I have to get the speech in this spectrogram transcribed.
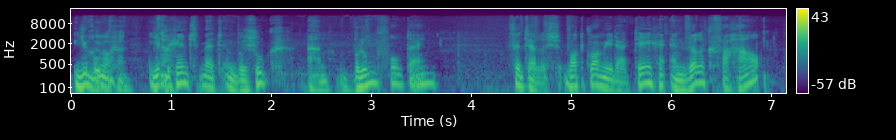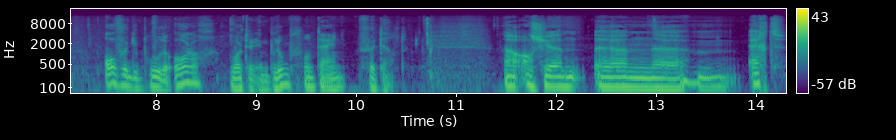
Je, boek, je ja. begint met een bezoek aan Bloemfontein. Vertel eens, wat kwam je daar tegen... en welk verhaal over die boerenoorlog wordt er in Bloemfontein verteld? Nou, als je uh, echt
